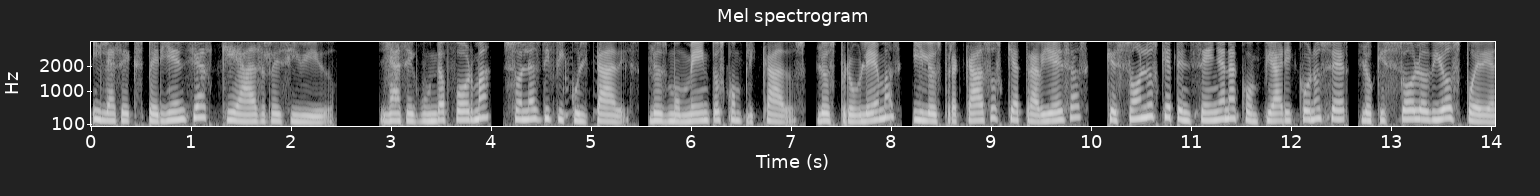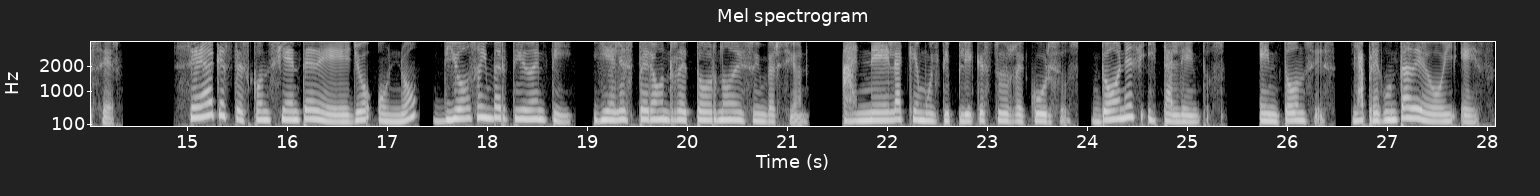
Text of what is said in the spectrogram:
y las experiencias que has recibido. La segunda forma son las dificultades, los momentos complicados, los problemas y los fracasos que atraviesas, que son los que te enseñan a confiar y conocer lo que solo Dios puede hacer. Sea que estés consciente de ello o no, Dios ha invertido en ti y Él espera un retorno de su inversión. Anhela que multipliques tus recursos, dones y talentos. Entonces, la pregunta de hoy es,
